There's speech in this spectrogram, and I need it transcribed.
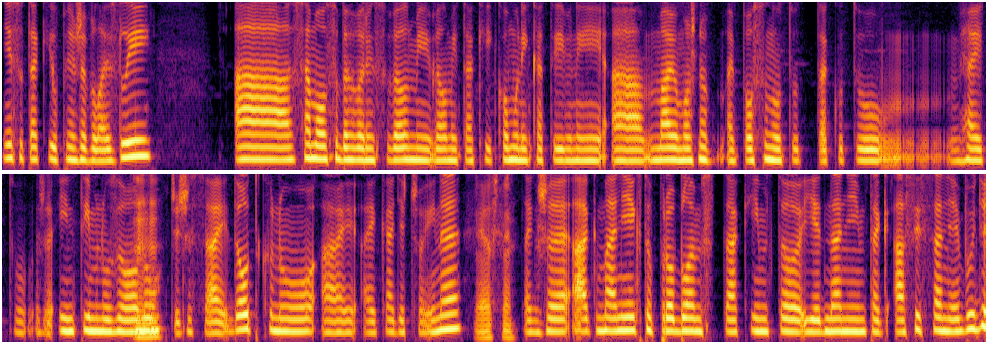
nie sú takí úplne, že vlezli a samo o sebe hovorím, sú veľmi, veľmi takí komunikatívni a majú možno aj posunúť tú takú tú, hej, tú, že intimnú zónu, mm-hmm. čiže sa aj dotknú, aj, aj kade čo iné. Jasne. Takže ak má niekto problém s takýmto jednaním, tak asi sa nebude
